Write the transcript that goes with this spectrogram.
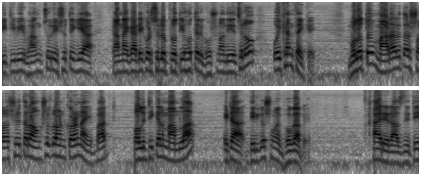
বিটিভির ভাঙচুর ইস্যুতে গিয়া কান্নাকাটি করছিল, প্রতিহতের ঘোষণা দিয়েছিল, ওইখান থেকেই। মূলত মার্ডারে তার সরাসরি তারা অংশগ্রহণ করে নাই বাট পলিটিক্যাল মামলা এটা দীর্ঘ সময় ভোগাবে। হায় রে রাজনীতি,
